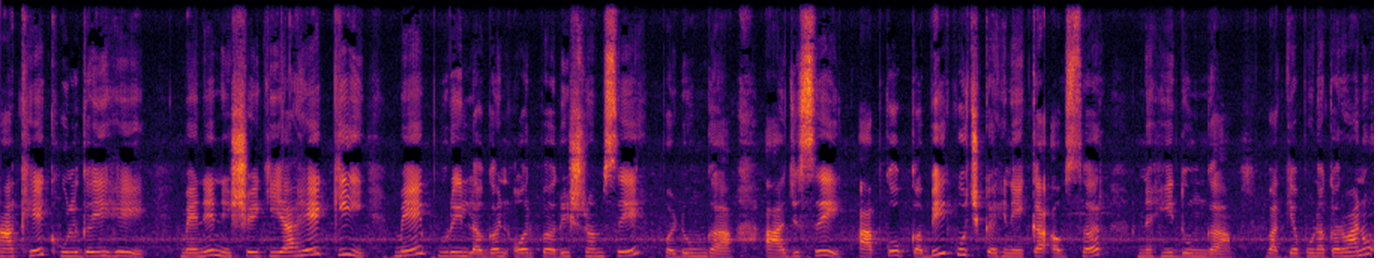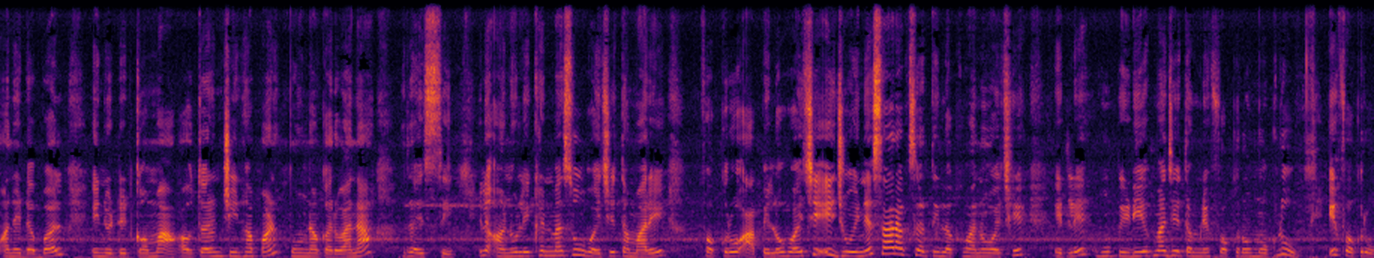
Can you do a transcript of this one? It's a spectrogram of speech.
आंखें खुल गई है मैंने निश्चय किया है कि मैं पूरी लगन और परिश्रम से पढ़ूंगा आज से आपको कभी कुछ कहने का अवसर નહીં દૂંગા વાક્ય પૂર્ણ કરવાનું અને ડબલ ઇન્વેટેડ કોમા અવતરણ ચિહ્ન પણ પૂર્ણ કરવાના રહેશે એટલે અનુલેખનમાં શું હોય છે તમારે ફકરો આપેલો હોય છે એ જોઈને સારા અક્ષરથી લખવાનો હોય છે એટલે હું પીડીએફમાં જે તમને ફકરો મોકલું એ ફકરો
